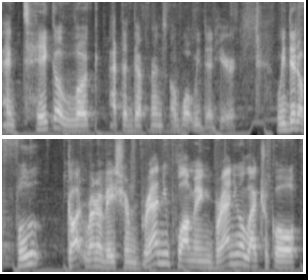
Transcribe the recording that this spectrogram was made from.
And take a look at the difference of what we did here. We did a full gut renovation, brand new plumbing, brand new electrical,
